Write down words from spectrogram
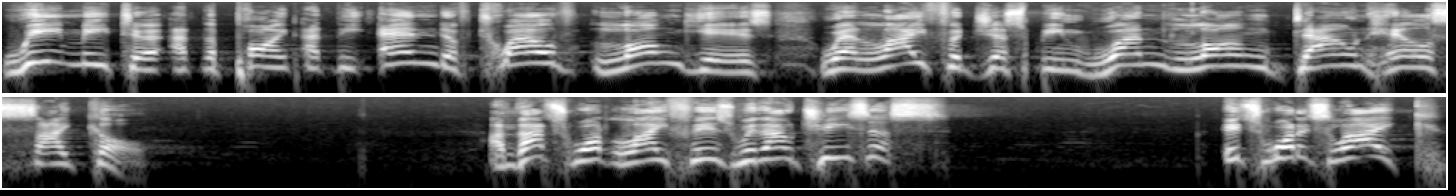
We meet her at the point at the end of 12 long years where life had just been one long downhill cycle. And that's what life is without Jesus. It's what it's like.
